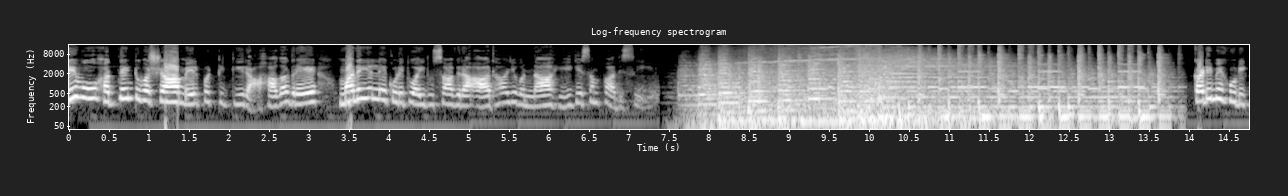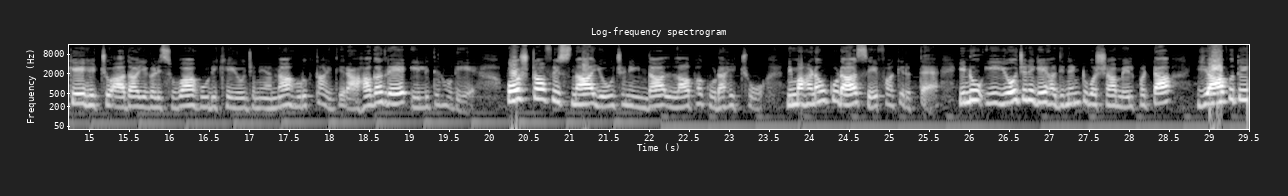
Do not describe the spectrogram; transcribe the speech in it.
ನೀವು ಹದಿನೆಂಟು ವರ್ಷ ಮೇಲ್ಪಟ್ಟಿದ್ದೀರಾ? ಹಾಗಾದ್ರೆ ಮನೆಯಲ್ಲೇ ಕುಳಿತು ಐದು ಸಾವಿರ ಆದಾಯವನ್ನ ಹೀಗೆ ಸಂಪಾದಿಸಿ. ಕಡಿಮೆ ಹೂಡಿಕೆ, ಹೆಚ್ಚು ಆದಾಯ ಗಳಿಸುವ ಹೂಡಿಕೆ ಯೋಜನೆಯನ್ನ ಹುಡುಕ್ತಾ ಇದ್ದೀರಾ? ಹಾಗಾದ್ರೆ ಇಲ್ಲಿದೆ ನೋಡಿ. ಪೋಸ್ಟ್ ಆಫೀಸ್ನ ಯೋಜನೆಯಿಂದ ಲಾಭ ಕೂಡ ಹೆಚ್ಚು. ನಿಮ್ಮ ಹಣವು ಕೂಡ ಸೇಫ್ ಆಗಿರುತ್ತೆ. ಇನ್ನು ಈ ಯೋಜನೆಗೆ ಹದಿನೆಂಟು ವರ್ಷ ಮೇಲ್ಪಟ್ಟ ಯಾವುದೇ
